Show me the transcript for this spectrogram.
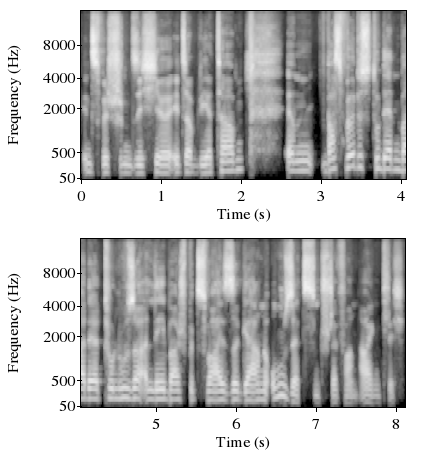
inzwischen sich äh, etabliert haben. Ähm, was würdest du denn bei der Toulouser Allee beispielsweise gerne umsetzen, Stefan, eigentlich?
